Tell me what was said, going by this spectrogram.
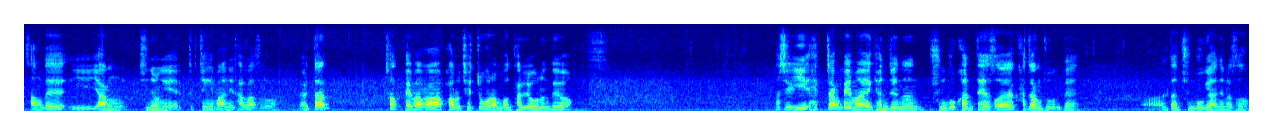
상대 이 양 진영의 특징이 많이 달라서 일단 첫 배마가 바로 제 쪽으로 한번 달려오는데요. 사실 이 핵장 배마의 견제는 중국한테 써야 가장 좋은데 아, 일단 중국이 아니라서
